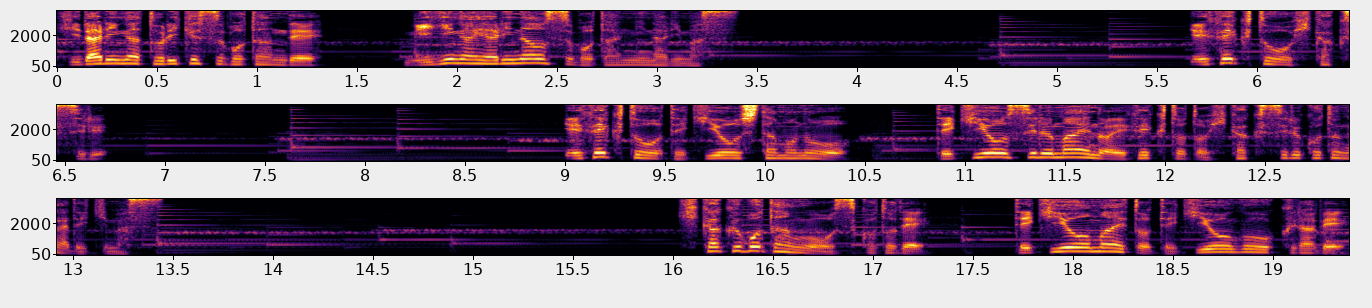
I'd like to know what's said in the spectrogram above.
左が取り消すボタンで右がやり直すボタンになります。エフェクトを比較する。エフェクトを適用したものを適用する前のエフェクトと比較することができます。比較ボタンを押すことで適用前と適用後を比べ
